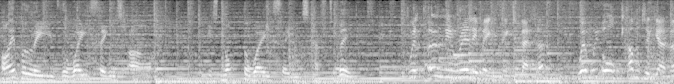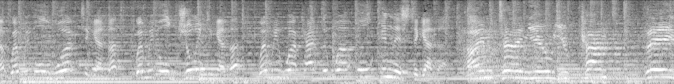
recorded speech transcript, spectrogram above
I believe the way things are is not the way things have to be. We'll only really make things better when we all come together, when we all work together, when we all join together, when we work out that we're all in this together. I'm telling you, you can't play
